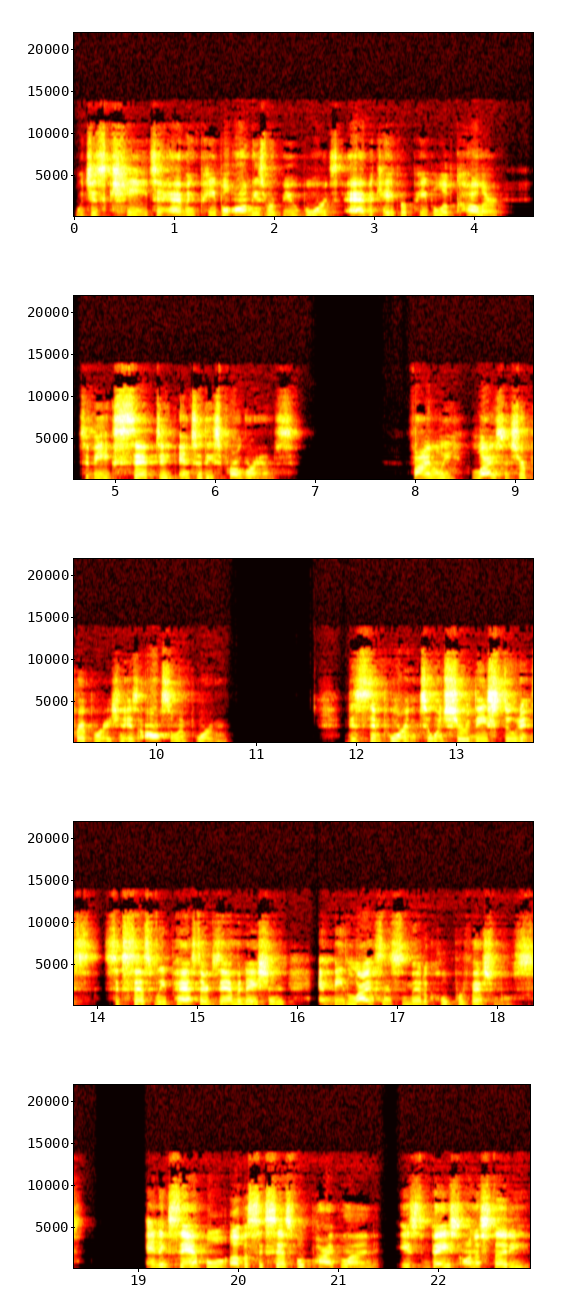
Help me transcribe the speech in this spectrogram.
which is key to having people on these review boards advocate for people of color to be accepted into these programs. Finally, licensure preparation is also important. This is important to ensure these students successfully pass their examination and be licensed medical professionals. An example of a successful pipeline is based on a study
